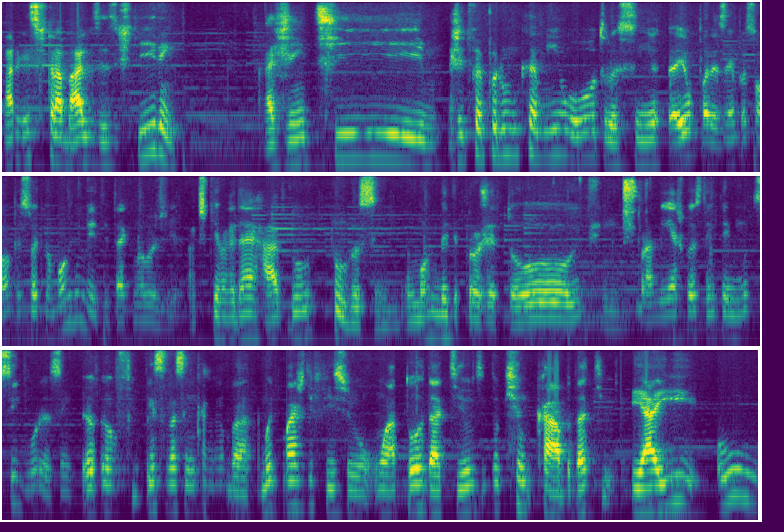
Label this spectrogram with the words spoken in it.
para esses trabalhos existirem, a gente a gente foi por um caminho ou outro assim. Eu por exemplo sou uma pessoa que eu morro de medo de tecnologia. Acho que vai dar errado tudo assim. Eu morro de medo de projetor enfim. Para mim as coisas têm que ter muito seguras assim. Eu, eu fico pensando assim caramba é muito mais difícil um ator da Tilt do que um cabo da Tilt e aí o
